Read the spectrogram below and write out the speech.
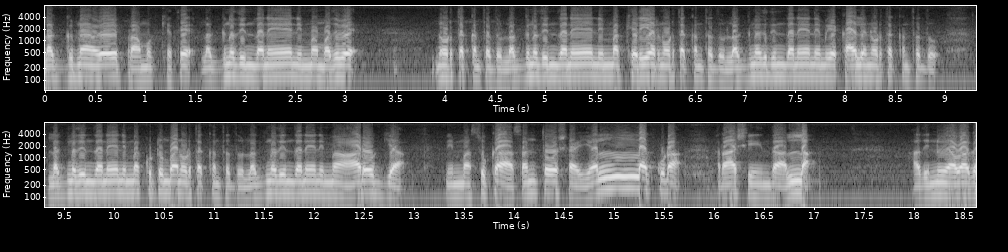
ಲಗ್ನವೇ ಪ್ರಾಮುಖ್ಯತೆ. ಲಗ್ನದಿಂದನೇ ನಿಮ್ಮ ಮದುವೆ. ನೋಡ್ತಕ್ಕಂಥದ್ದು. ಲಗ್ನದಿಂದನೇ ನಿಮ್ಮ ಕೆರಿಯರ್ ನೋಡ್ತಕ್ಕಂಥದ್ದು. ಲಗ್ನದಿಂದನೇ ನಿಮಗೆ ಕಾಯಿಲೆ ನೋಡ್ತಕ್ಕಂಥದ್ದು. ಲಗ್ನದಿಂದನೇ ನಿಮ್ಮ ಕುಟುಂಬ ನೋಡ್ತಕ್ಕಂಥದ್ದು. ಲಗ್ನದಿಂದನೇ ನಿಮ್ಮ ಆರೋಗ್ಯ, ನಿಮ್ಮ ಸುಖ, ಸಂತೋಷ ಎಲ್ಲ ಕೂಡ ರಾಶಿಯಿಂದ ಅಲ್ಲ. ಅದಿನ್ನೂ ಯಾವಾಗ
